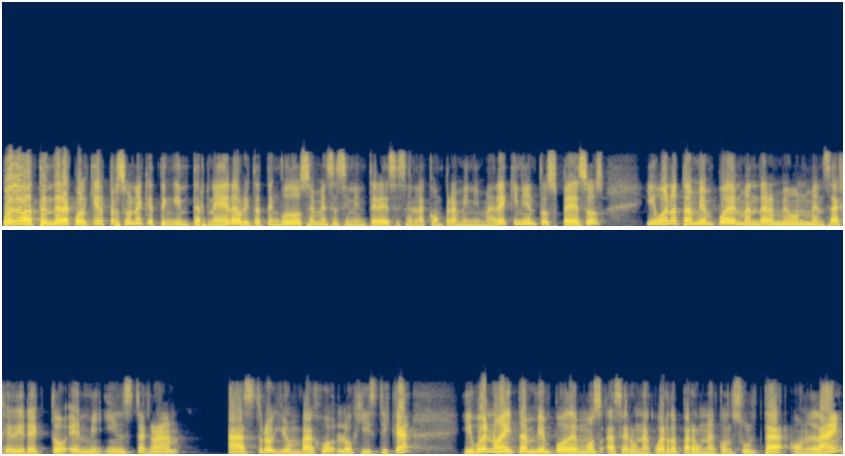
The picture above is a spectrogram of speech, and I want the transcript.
Puedo atender a cualquier persona que tenga internet. Ahorita tengo 12 meses sin intereses en la compra mínima de 500 pesos. Y bueno, también pueden mandarme un mensaje directo en mi Instagram, astro-logística. Y bueno, ahí también podemos hacer un acuerdo para una consulta online.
